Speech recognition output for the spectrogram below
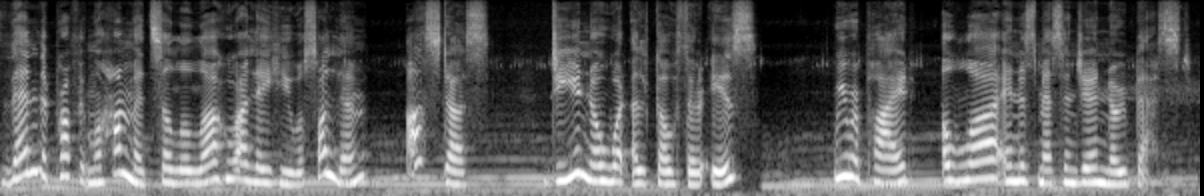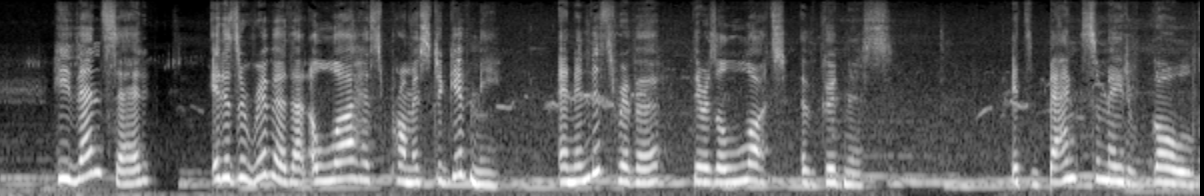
Then the Prophet Muhammad sallallahu alaihi wasallam asked us, "Do you know what Al-Kawthar is?" We replied, "Allah and His Messenger know best." He then said, "It is a river that Allah has promised to give me, and in this river there is a lot of goodness. Its banks are made of gold.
